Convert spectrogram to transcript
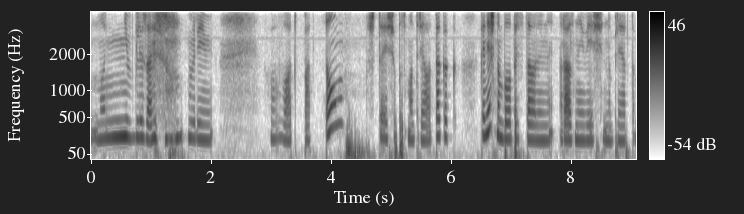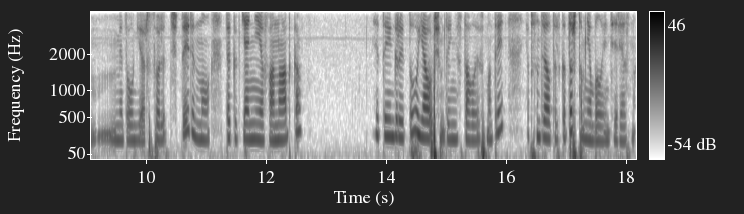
Но не в ближайшем времени. Вот, потом, что еще посмотрела? Так как Конечно, было представлены разные вещи, например, там Metal Gear Solid 4, но так как я не фанатка этой игры, то я, в общем-то, и не стала ее смотреть. Я посмотрела только то, что мне было интересно.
